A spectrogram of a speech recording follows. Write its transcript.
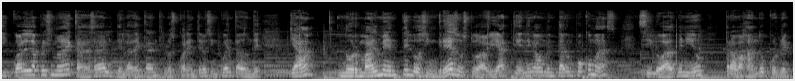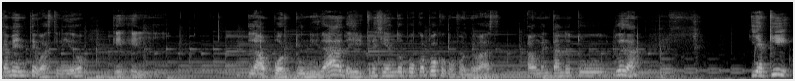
¿Y cuál es la próxima década? Esa de la década entre los 40 y los 50, donde ya normalmente los ingresos todavía tienden a aumentar un poco más si lo has venido trabajando correctamente o has tenido eh, la oportunidad de ir creciendo poco a poco conforme vas aumentando tu, tu edad. Y aquí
